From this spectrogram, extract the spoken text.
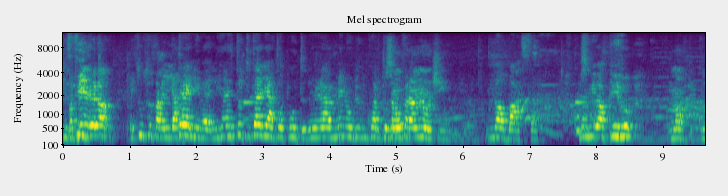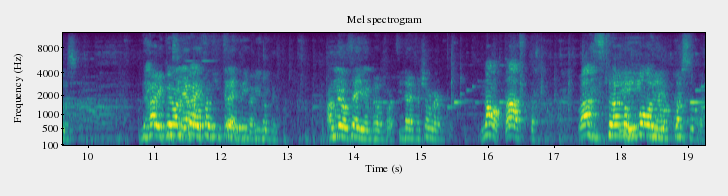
Va Sì, bene, però è tutto tagliato. tre livelli, è tutto tagliato appunto, durerà almeno di un quarto Possiamo fare almeno 5 No, basta. Non mi va più. No, che cosa? Dai, No, questi ne abbiamo fatti tre. vabbè. Almeno tre ne abbiamo fatti, dai, facciamo una. No, basta. Basta, Ok, non voglio. questo qua.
